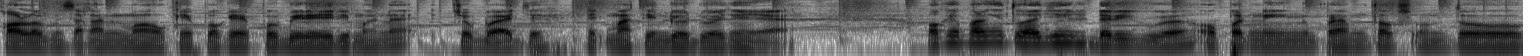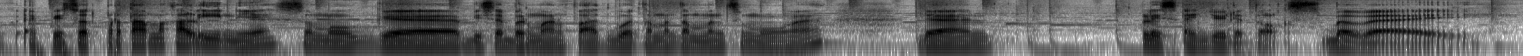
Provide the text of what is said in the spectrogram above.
Kalau misalkan mau kepo-kepo bedanya di mana, coba aja nikmatin dua-duanya ya. Oke paling itu aja dari gue opening Prime Talks untuk episode pertama kali ini ya. Semoga bisa bermanfaat buat teman-teman semua dan please enjoy the talks. Bye bye.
